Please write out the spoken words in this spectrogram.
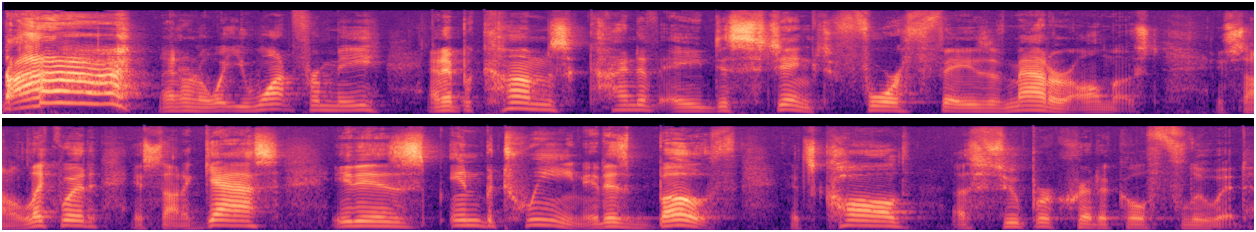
ah, I don't know what you want from me, and it becomes kind of a distinct fourth phase of matter almost. It's not a liquid, it's not a gas, it is in between, it is both. It's called a supercritical fluid.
